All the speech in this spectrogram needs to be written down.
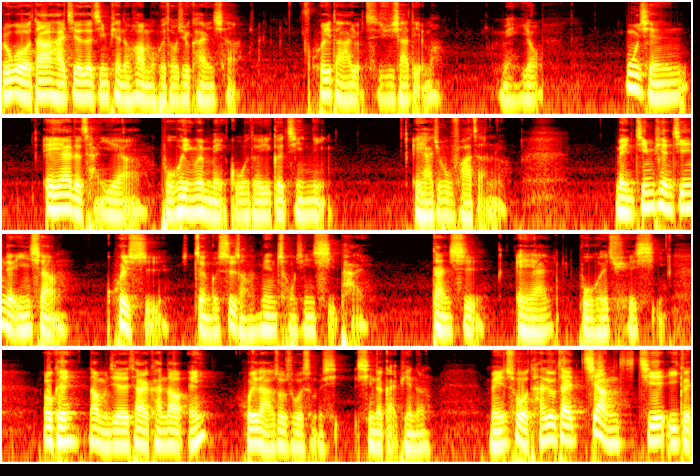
如果大家还记得这晶片的话，我们回头去看一下，辉达有持续下跌吗？没有。目前 AI 的产业啊，不会因为美国的一个禁令，AI 就不发展了。美晶片禁令的影响会使整个市场面重新洗牌，但是 AI 不会缺席。OK，那我们接下来看到，哎，辉达做出了什么新新的改变呢？没错，它就在降阶一个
